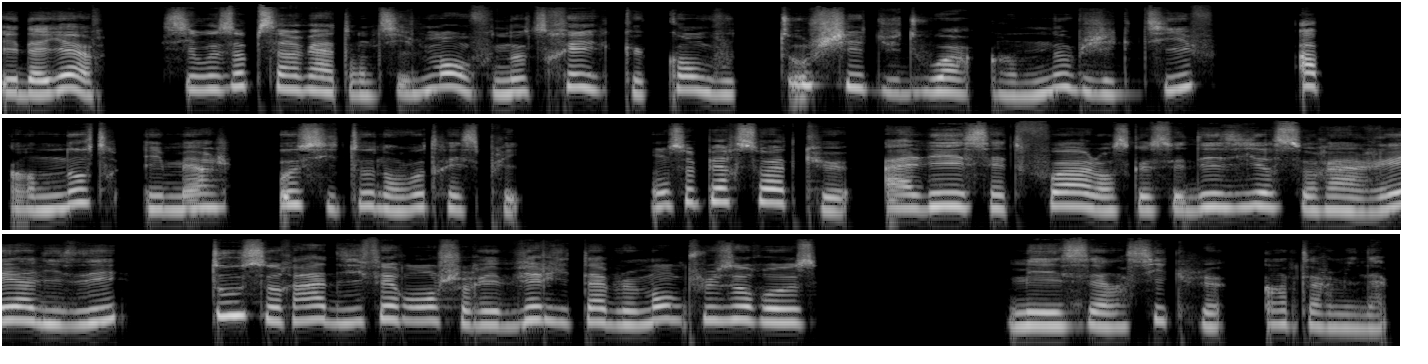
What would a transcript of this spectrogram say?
Et d'ailleurs, si vous observez attentivement, vous noterez que quand vous touchez du doigt un objectif, hop, un autre émerge aussitôt dans votre esprit. On se persuade que, allez, cette fois, lorsque ce désir sera réalisé, tout sera différent, je serai véritablement plus heureuse. Mais c'est un cycle interminable.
